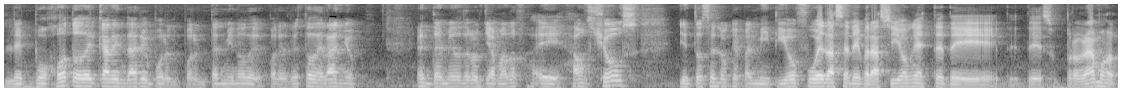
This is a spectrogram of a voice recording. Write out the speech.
le bojó todo el calendario por el, por el término de, por el resto del año en términos de los llamados eh, house shows y entonces lo que permitió fue la celebración este de, de, sus programas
